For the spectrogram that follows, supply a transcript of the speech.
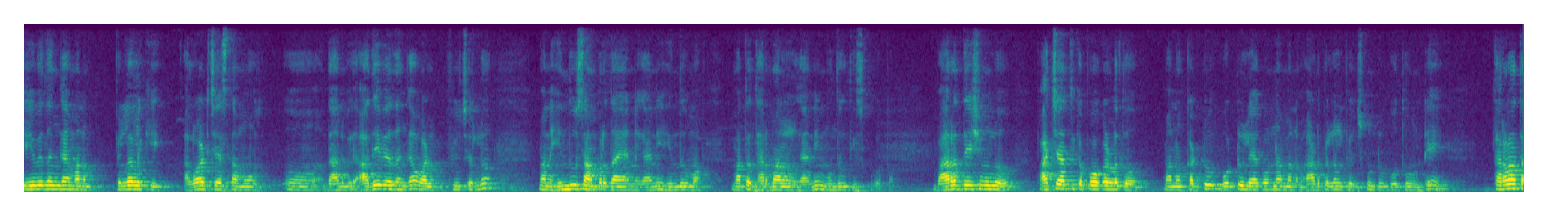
ఏ విధంగా మనం పిల్లలకి అలవాటు చేస్తామో దాని మీద అదే విధంగా వాళ్ళు ఫ్యూచర్లో మన హిందూ సాంప్రదాయాన్ని కానీ హిందూ మ- మత ధర్మాలను కానీ ముందుకు తీసుకుపోతాం. భారతదేశంలో పాశ్చాత్యక పోకళ్ళతో మనం కట్టు బొట్టు లేకుండా మనం ఆడపిల్లల్ని పెంచుకుంటూ పోతూ ఉంటే తర్వాత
